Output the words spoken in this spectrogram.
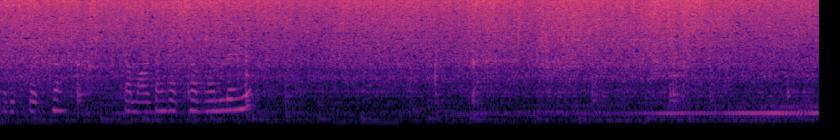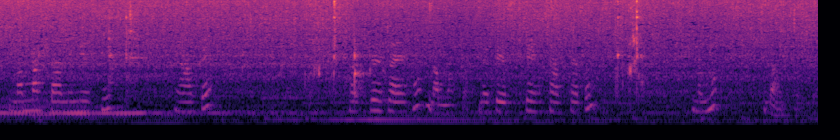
और इसको अच्छा टमाटर को अच्छा भून लेंगे। नमक डालेंगे इसमें, यहाँ पे। हल्के जाएगा नमक अपने टेस्ट के हिसाब से अपन नमक डाल सकते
